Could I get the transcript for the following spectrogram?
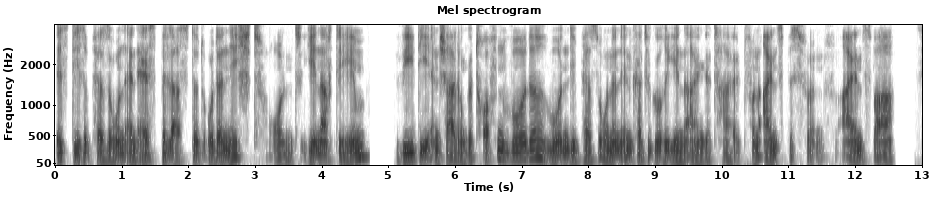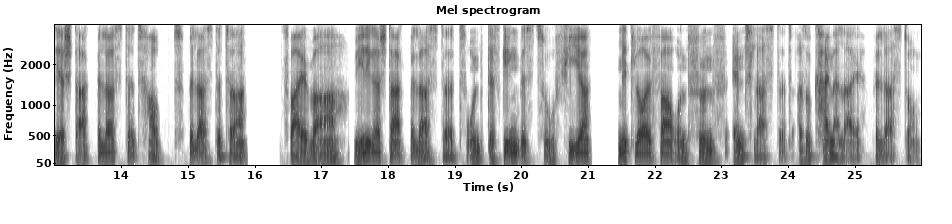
ist diese Person NS belastet oder nicht. Und je nachdem wie die Entscheidung getroffen wurde, wurden die Personen in Kategorien eingeteilt, von eins bis fünf. Eins war sehr stark belastet, Hauptbelasteter. Zwei war weniger stark belastet und das ging bis zu vier Mitläufer und fünf entlastet, also keinerlei Belastung.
